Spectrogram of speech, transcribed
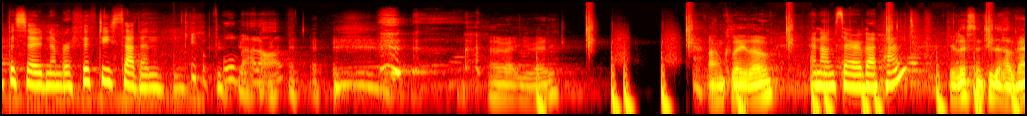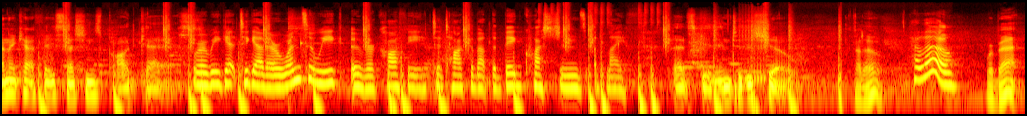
episode number 57. Can't Pull that off. All right, you ready? I'm Clay Lowe. And I'm Sarah Beth Hunt, You're listening to the Havana Cafe Sessions podcast. where we get together once a week over coffee to talk about the big questions of life. Let's get into the show. Hello. Hello. We're back.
